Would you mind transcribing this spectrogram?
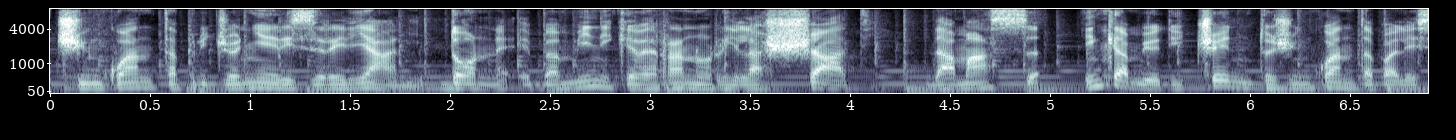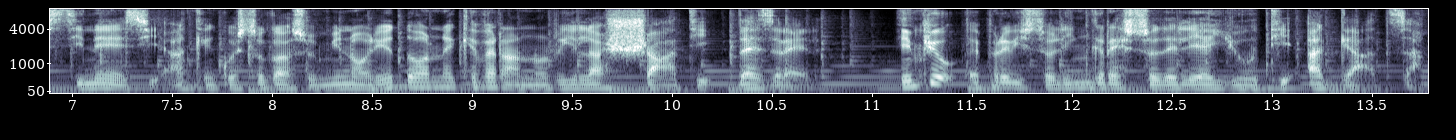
50 prigionieri israeliani, donne e bambini che verranno rilasciati da Hamas in cambio di 150 palestinesi, anche in questo caso minori e donne, che verranno rilasciati da Israele. In più è previsto l'ingresso degli aiuti a Gaza.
